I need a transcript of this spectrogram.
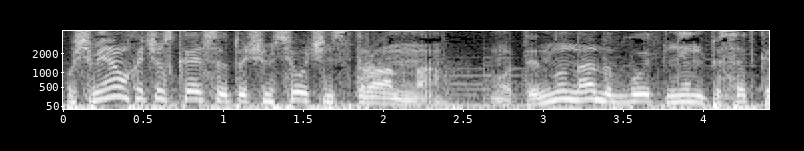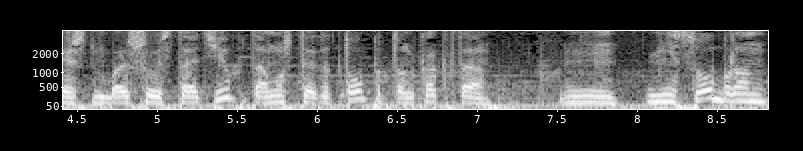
В общем, я вам хочу сказать, что это очень все очень странно. Вот, и, ну, надо будет мне написать, конечно, большую статью, потому что этот опыт, он как-то не собран,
